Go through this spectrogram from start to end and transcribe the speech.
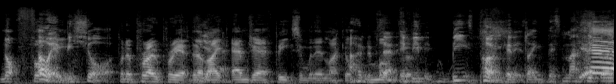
not funny, Oh, it'd be short. but appropriate that Yeah. like MJF beats him within like a 100%. month. If he beats Punk and it's like this massive, Yeah.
